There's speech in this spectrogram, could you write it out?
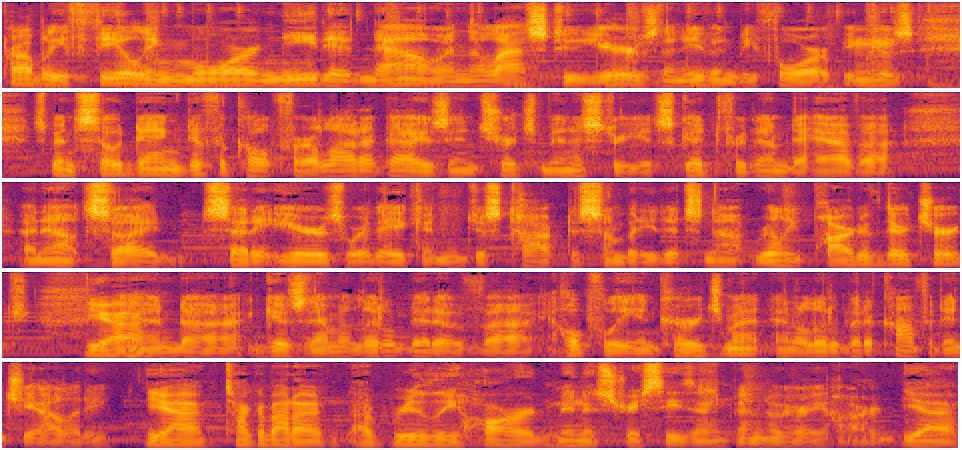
probably feeling more needed now in the last two years than even before mm. because mm. it's been so dang difficult for a lot of guys in church ministry. It's good for them to have a an outside set of ears where they can just talk to somebody that's not really part of their church. Yeah, and uh, gives them a little bit of uh, hopefully encouragement and a little bit of confidentiality. Yeah, talk about a, a really hard ministry ministry season. It's been very hard. Yeah.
